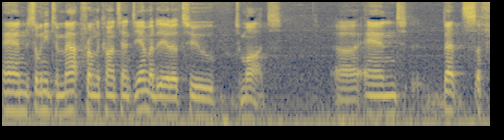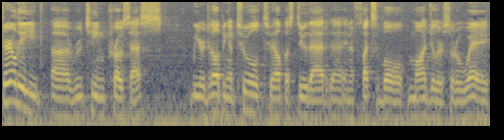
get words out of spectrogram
and so we need to map from the CONTENTdm metadata to, to MODS. Uh, and that's a fairly uh, routine process. We are developing a tool to help us do that uh, in a flexible, modular sort of way.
